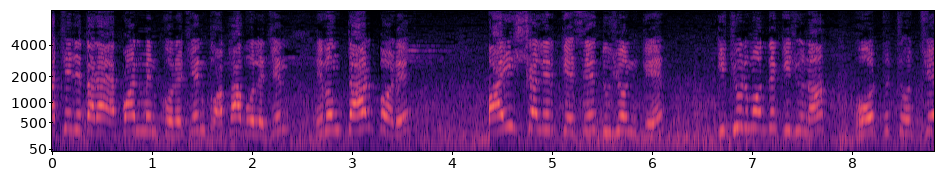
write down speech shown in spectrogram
আছে যে তারা অ্যাপয়েন্টমেন্ট করেছেন, কথা বলেছেন, এবং তারপরে বাইশ সালের কেসে দুজনকে, কিছুর মধ্যে কিছু না, ভোট হচ্ছে,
